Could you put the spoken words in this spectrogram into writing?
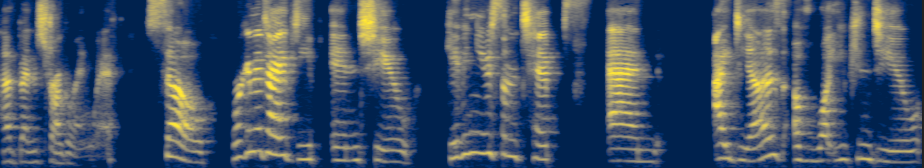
have been struggling with. So, we're going to dive deep into giving you some tips and ideas of what you can do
